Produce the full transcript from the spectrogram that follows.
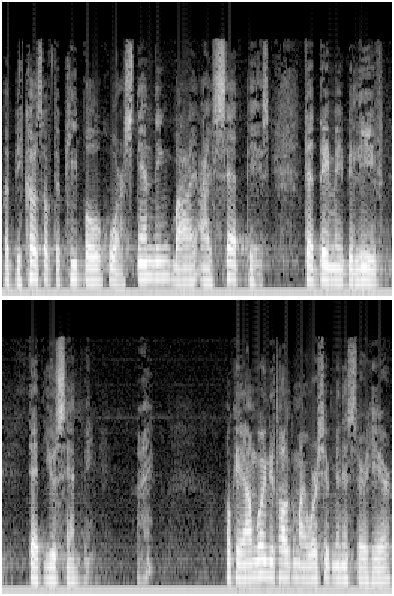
But because of the people who are standing by, I said this, that they may believe that you sent me. Right? Okay, I'm going to talk to my worship minister here.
